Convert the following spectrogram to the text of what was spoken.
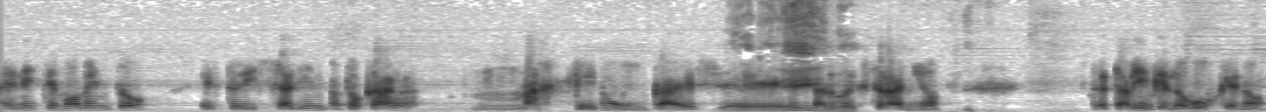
en este momento estoy saliendo a tocar más que nunca, es, eh, es algo extraño. Está bien que lo busque, ¿no?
